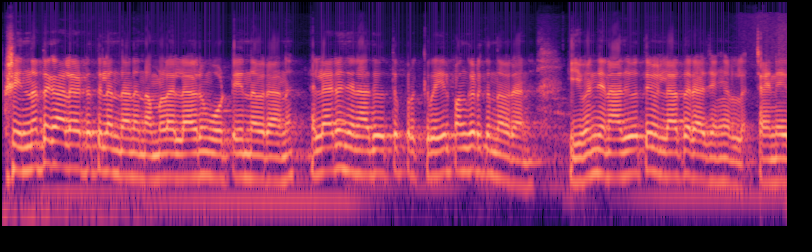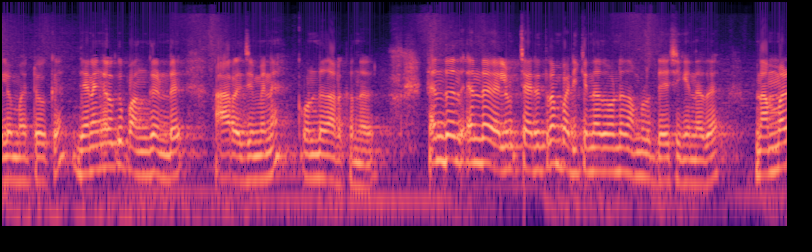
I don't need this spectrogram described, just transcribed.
പക്ഷെ ഇന്നത്തെ കാലഘട്ടത്തിൽ എന്താണ്? നമ്മളെല്ലാവരും വോട്ട് ചെയ്യുന്നവരാണ്. എല്ലാവരും ജനാധിപത്യ പ്രക്രിയയിൽ പങ്കെടുക്കുന്നവരാണ്. ഈവൻ ജനാധിപത്യം ഇല്ലാത്ത രാജ്യങ്ങളിൽ ചൈനയിലും മറ്റുമൊക്കെ ജനങ്ങൾക്ക് പങ്കുണ്ട് ആ റെജിമിനെ കൊണ്ടു നടക്കുന്നത്. എന്ത് എന്തായാലും ചരിത്രം പഠിക്കുന്നത് കൊണ്ട് നമ്മൾ ഉദ്ദേശിക്കുന്നത് നമ്മൾ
